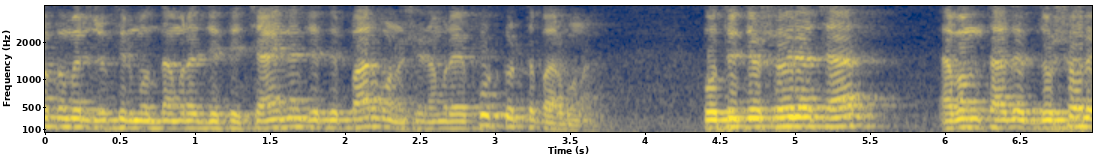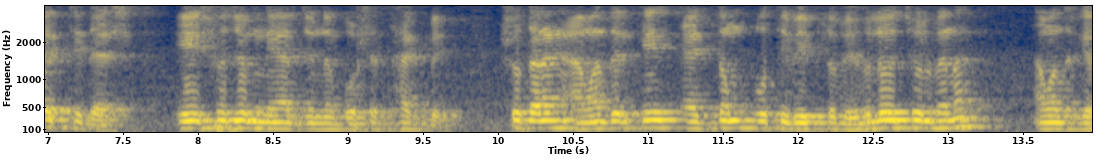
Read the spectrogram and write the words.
রকমের ঝুঁকির মধ্যে আমরা যেতে চাই না, যেতে পারব না, সেটা আমরা এফোর্ড করতে পারব না। পতিত স্বৈরাচার এবং তাদের দোষর একটি দেশ এই সুযোগ নেয়ার জন্য বসে থাকবে। সুতরাং আমাদেরকে একদম অতি বিপ্লবী হলেও চলবে না। আমাদেরকে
